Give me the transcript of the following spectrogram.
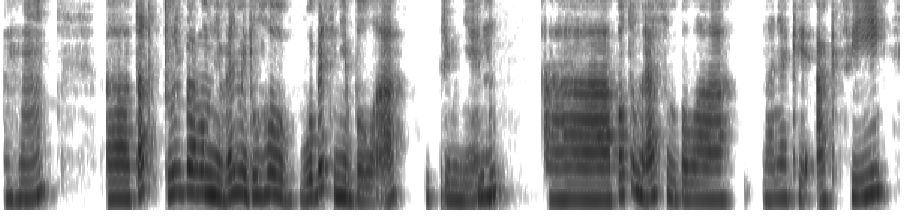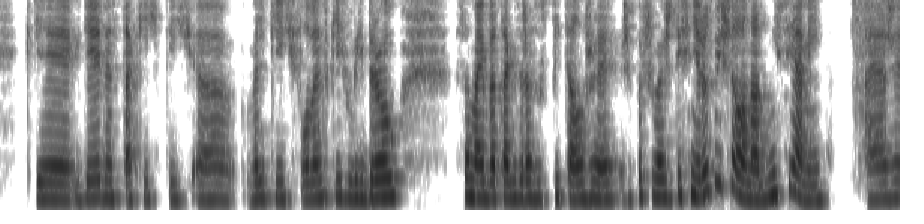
Uh, táto túžba vo mne veľmi dlho vôbec nebola pri mne. Uh-huh. A potom raz som bola na nejakej akcii, kde, kde jeden z takých tých uh, veľkých slovenských lídrov sa ma iba tak zrazu spýtal, že, že počúvaj, že ty si nerozmýšľala nad misiami. A ja, že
